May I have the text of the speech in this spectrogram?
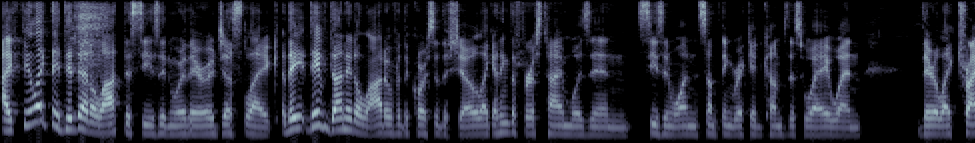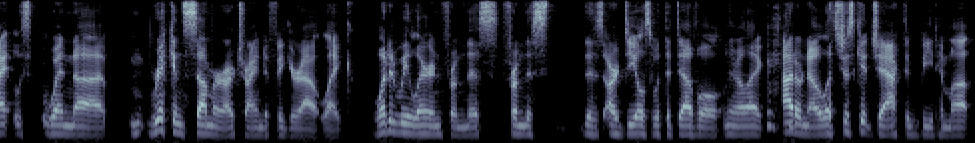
I feel like they did that a lot this season where they were just like they they've done it a lot over the course of the show. Like I think the first time was in season one, something Ricked comes this way when they're like trying when uh Rick and Summer are trying to figure out like what did we learn from this from this this our deals with the devil and they're like I don't know let's just get jacked and beat him up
